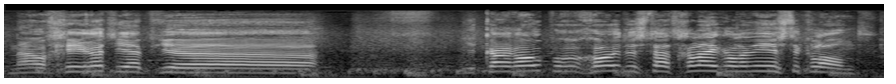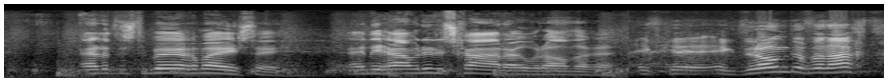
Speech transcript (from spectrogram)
Nou Gerard, je hebt je, je kar open gegooid, er staat gelijk al een eerste klant. En dat is de burgemeester. En die gaan we nu de schaar overhandigen. Ik, eh, ik droomde vannacht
